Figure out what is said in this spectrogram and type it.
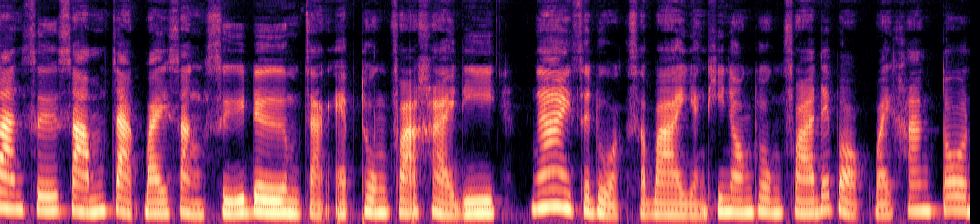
การซื้อซ้ำจากใบสั่งซื้อเดิมจากแอปธงฟ้าขายดี ง่ายสะดวกสบายอย่างที่น้องธงฟ้าได้บอกไว้ข้างต้น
